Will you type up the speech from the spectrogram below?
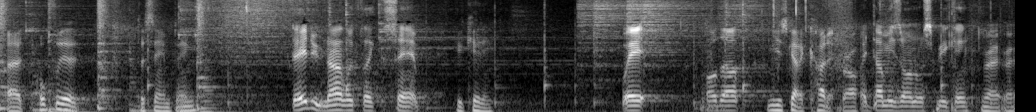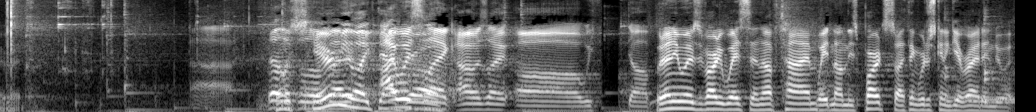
Uh, hopefully the same thing. they do not look like the same. You're kidding. Wait, hold up. You just gotta cut it, bro. My dummy zone was speaking. Right, right, right. Uh, that Don't scare me like that, I was bro. like, I was like, oh, we f***ed up. But anyways, we've already wasted enough time waiting on these parts, so I think we're just gonna get right into it.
